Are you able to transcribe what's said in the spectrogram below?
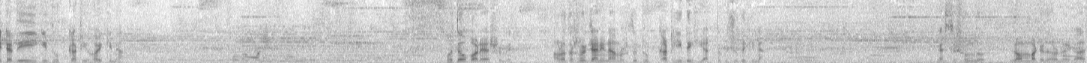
এটা দিয়েই কি ধূপকাঠি হয় আগে দেখছি। হতেও পারে আসলে। আমরা তো আসলে জানি না আমরা শুধু ধূপকাঠিই দেখি আর তো কিছু দেখি না। গাছটা সুন্দর, লম্বাটে ধরনের গাছ।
